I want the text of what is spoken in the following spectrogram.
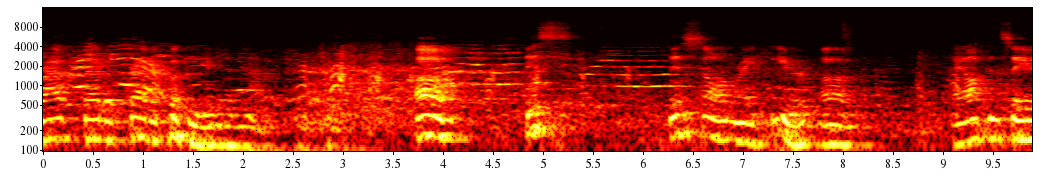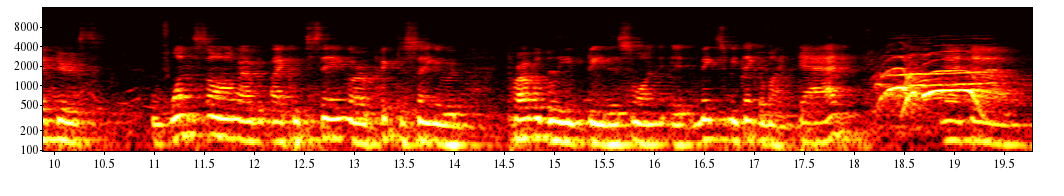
Grab, grab, a, grab a cookie, you're gonna need. Um, this, this song right here, um, I often say if there's one song I, I could sing or pick to sing, it would probably be this one. It makes me think of my dad. And um,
